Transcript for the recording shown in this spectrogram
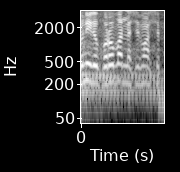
Sonido perubahan na si mga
